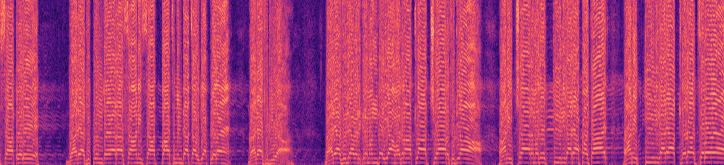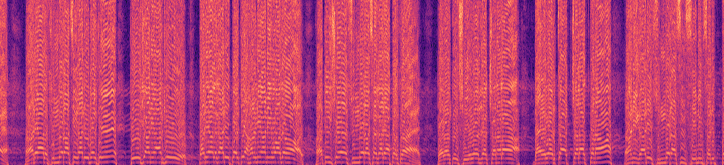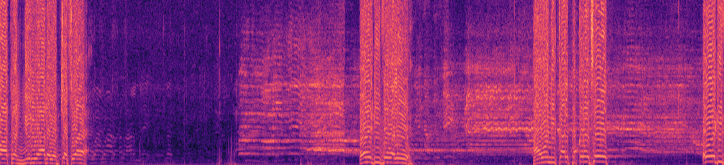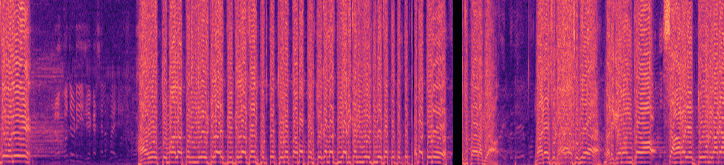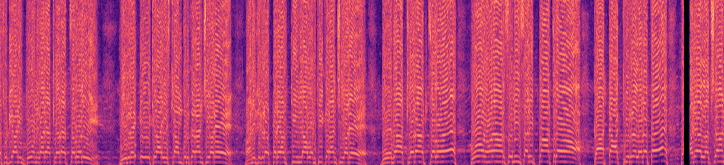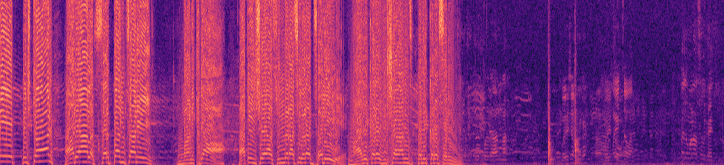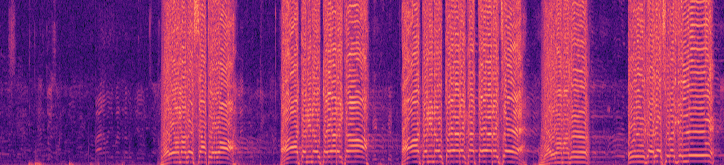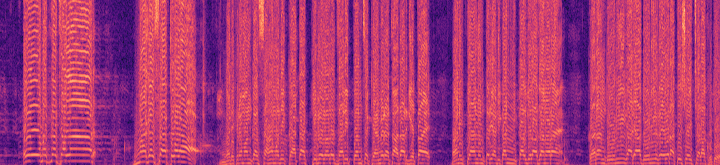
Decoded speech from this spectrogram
सात वाले. गाड्या झुकून तयार सहा आणि सात पाच मिनिटाचा अवधी आपल्याला आहे. गाड्या सुटल्या. गाड्या सुटल्या. गट क्रमांक या मैदानातला चार सुटला. आणि चारमध्ये तीन गाड्या पळतायत. आणि तीन गाड्या लढत चालू आहे. सुंदर अशी गाडी पळते. तेज आणि आरजू. पर्याल गाडी पळते. हरणी आणि वादळ. अतिशय सुंदर अशा गाड्या पळतायत. परंतु शेवटच्या क्षणाला डायव्हरचा चलाकपणा आणि गाडी सुंदर अशी सेमीसाठी पात्र निर्वाद वर्चस्व डीजे वाले. अहो निकाल पुकरायचे ओ डीजे वाले. हा हो तुम्हाला पण वेळ दिला दिला जाईल. फक्त थोडं ताबा प्रत्येकाला या ठिकाणी वेळ दिला जातो. फक्त थांबा थोडं. झुपायला घ्या गाड्या सुटल्या गाड्या सुटल्या. गाडी क्रमांक सहा मध्ये दोन गाड्या सुटल्या आणि दोन गाड्यात लढ्यात चालवली. इकडे एकला इस्लामपूरकरांची गाडी आणि तिकडे पर्याल तीनला वडकीकरांची गाडी दोघात लढत चालू आहे. कोण होणार सोनीसाठी पात्र? काटा किर लढत आहे. पर्याल लक्षाने पिस्टन आड्याल सरपंच आणि माणख्या अतिशय सुंदर अशी लढत झाली. अलीकडे विशाल आणि पलीकडे वळवा माग सात वळवा. आठ आणि नऊ तयार आहे का? आठ आणि नऊ तयार आहे का? तयार आहे. वळवा माग. ए गाड्या सुरा गेले ए मधनं चालणार. माग सात वळा. गड क्रमांक सहा मध्ये काटा किर लढत झाली. पंच कॅमेऱ्याचा आधार घेत आहेत आणि त्यानंतर या ठिकाणी निकाल दिला जाणार आहे. कारण दोन्ही गाड्या दोन्ही ड्रायव्हर अतिशय चलाक होते.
